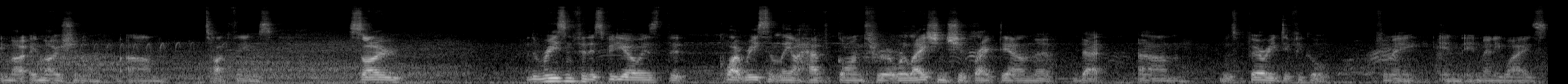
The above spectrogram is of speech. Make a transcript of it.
emo emotional um, type things. So the reason for this video is that quite recently I have gone through a relationship breakdown that that um, was very difficult for me in in many ways,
